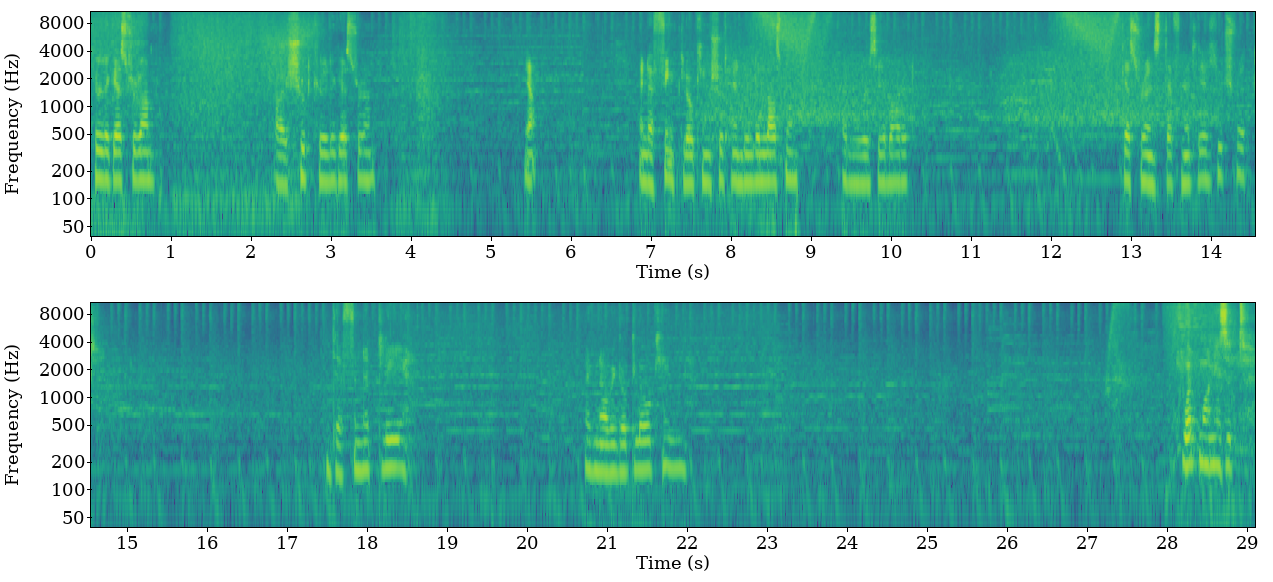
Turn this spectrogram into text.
Kill the Gastrodon. I should kill the Gastrodon. Yeah. And I think Glowking should handle the last one. But we will see about it. Gastrodon is definitely a huge threat. Definitely. Like now we got Glowking. What one is it?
